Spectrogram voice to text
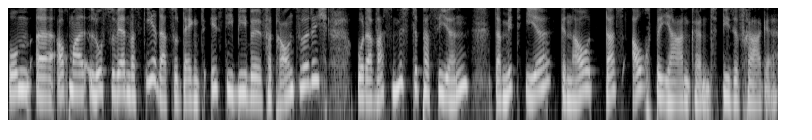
um äh, auch mal loszuwerden, was ihr dazu denkt. Ist die Bibel vertrauenswürdig oder was müsste passieren, damit ihr genau das auch bejahen könnt, diese Frage,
